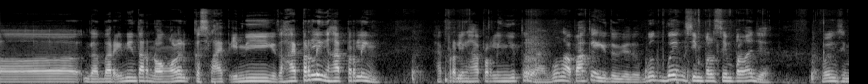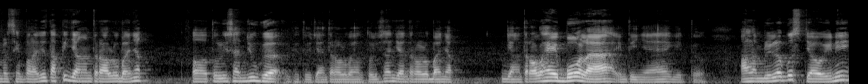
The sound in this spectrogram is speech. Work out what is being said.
uh, gambar ini ntar nongol ke slide ini gitu. Hyperlink hyperlink. Hyperlink hyperlink gitu lah. Gue nggak pakai gitu gitu gue gue yang simple simple aja. Gue yang simple simple aja tapi jangan terlalu banyak uh, tulisan juga gitu. Jangan terlalu banyak tulisan jangan terlalu banyak jangan terlalu heboh lah intinya gitu. Alhamdulillah gue sejauh ini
